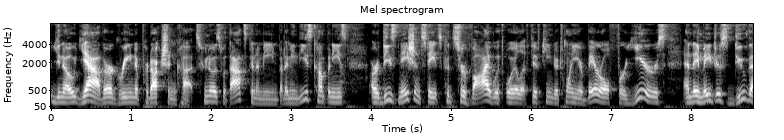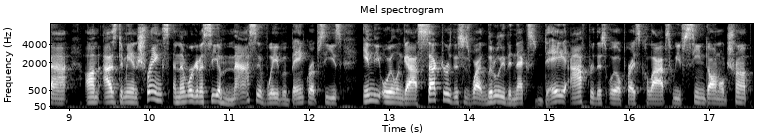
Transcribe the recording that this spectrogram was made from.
you know, yeah, they're agreeing to production cuts. Who knows what that's going to mean? But I mean, these companies or these nation states could survive with oil at 15 to 20 a barrel for years, and they may just do that um, as demand shrinks. And then we're going to see a massive wave of bankruptcies in the oil and gas sector. This is why literally the next day after this oil price collapse, we've seen Donald Trump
